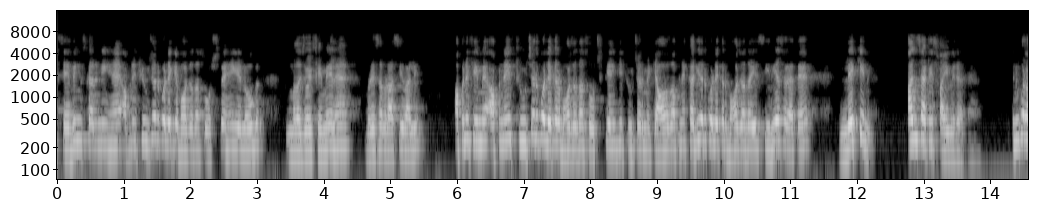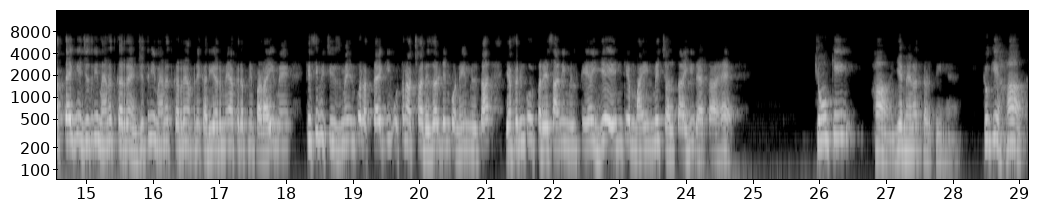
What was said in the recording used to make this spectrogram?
सेविंग्स करनी है। अपने फ्यूचर को लेके बहुत ज़्यादा सोचते हैं ये लोग मतलब जो फीमेल है वृषभ राशि वाली। अपने फीमेल अपने फ्यूचर को लेकर बहुत ज़्यादा सोचती हैं कि फ्यूचर में क्या होगा। अपने करियर को लेकर बहुत ज़्यादा ये सीरियस रहते हैं, लेकिन अनसेटिस्फाई भी रहते हैं। इनको लगता है कि जितनी मेहनत कर रहे हैं, जितनी मेहनत कर रहे हैं अपने करियर में या फिर अपनी पढ़ाई में, किसी भी चीज़ में, इनको लगता है कि उतना अच्छा रिज़ल्ट इनको नहीं मिलता या फिर इनको परेशानी मिलती है। ये इनके माइंड में चलता ही रहता है। क्योंकि हाँ ये मेहनत करती हैं। क्योंकि हाँ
